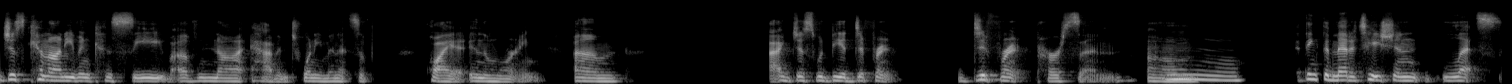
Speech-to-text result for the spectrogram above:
just cannot even conceive of not having 20 minutes of quiet in the morning um, i just would be a different different person um, mm. I think the meditation lets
